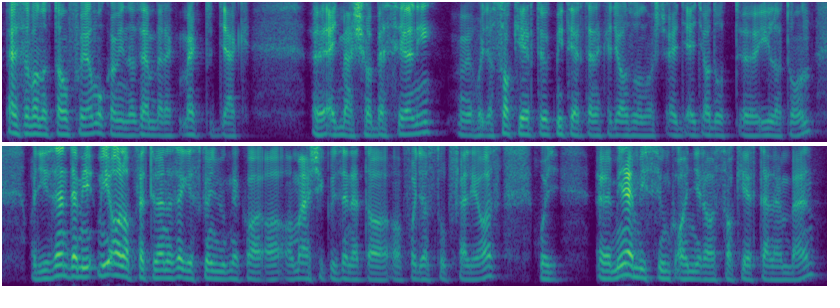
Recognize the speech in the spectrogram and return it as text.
Persze vannak tanfolyamok, amin az emberek meg tudják egymással beszélni, hogy a szakértők mit értenek egy azonos, egy, egy adott illaton, vagy ízen, de mi, mi alapvetően az egész könyvünknek a, a, másik üzenet a, a fogyasztók felé az, hogy mi nem hiszünk annyira a szakértelemben,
